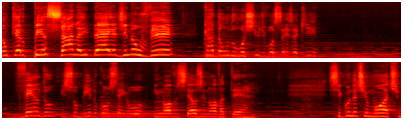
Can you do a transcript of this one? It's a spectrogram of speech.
não quero pensar na ideia de não ver cada um do rostinho de vocês aqui, vendo e subindo com o Senhor em novos céus e nova terra. 2 Timóteo,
